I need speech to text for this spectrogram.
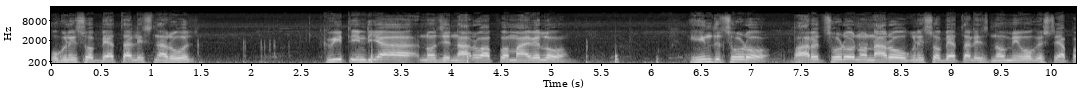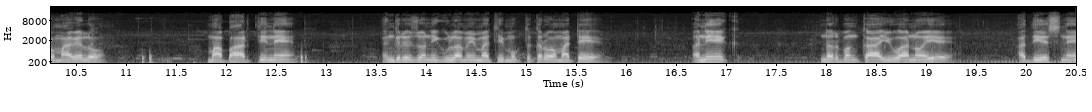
ઓગણીસો બેતાલીસના રોજ ક્વિટ ઇન્ડિયાનો જે નારો આપવામાં આવેલો, હિન્દ છોડો, ભારત છોડોનો નારો ઓગણીસો બેતાલીસ નવમી ઓગસ્ટે આપવામાં આવેલો, માં ભારતીને અંગ્રેજોની ગુલામીમાંથી મુક્ત કરવા માટે અનેક નરબંકા યુવાનોએ આ દેશને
